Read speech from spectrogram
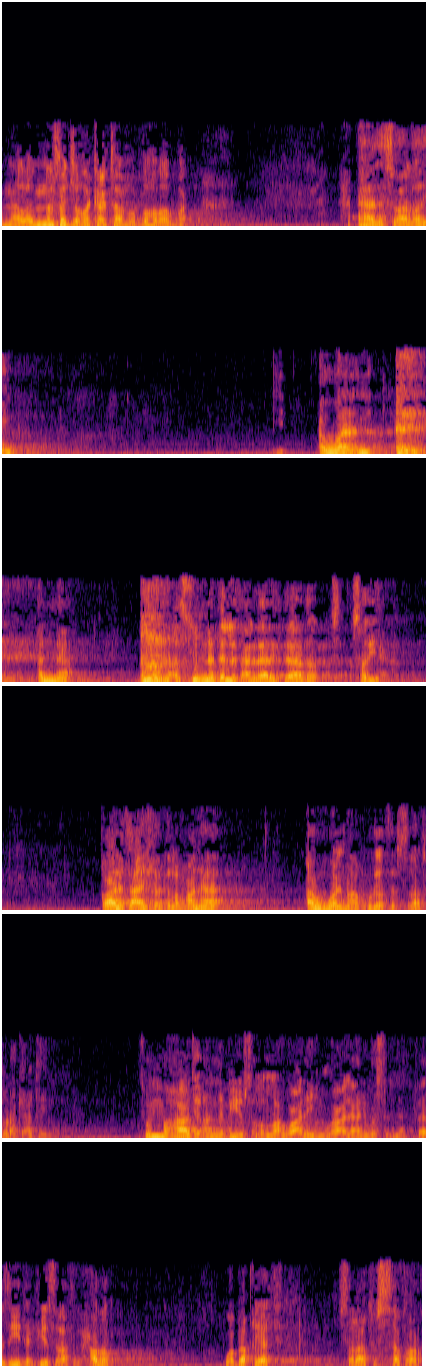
إن أن الفجر ركعتان والظهر أربع. هذا سؤال غريب. أولا أن السنة دلت على ذلك دلالة صريحة. قالت عائشة رضي الله عنها أول ما فرضت الصلاة ركعتين ثم هاجر النبي صلى الله عليه وعلى آله وسلم فزيد في صلاة الحضر وبقيت صلاة السفر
